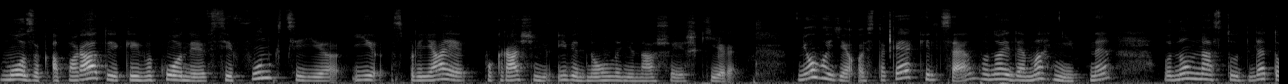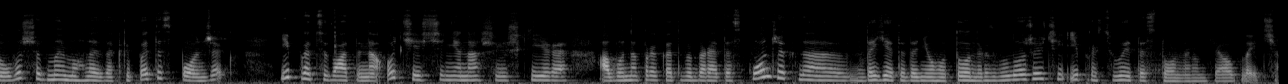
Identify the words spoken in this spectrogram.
мозок апарату, який виконує всі функції і сприяє покращенню і відновленню нашої шкіри. В нього є ось таке кільце, воно йде магнітне. Воно в нас тут для того, щоб ми могли закріпити спонжик і працювати на очищення нашої шкіри. Або, наприклад, ви берете спонжик, даєте до нього тонер зволожуючий і працюєте з тонером для обличчя.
